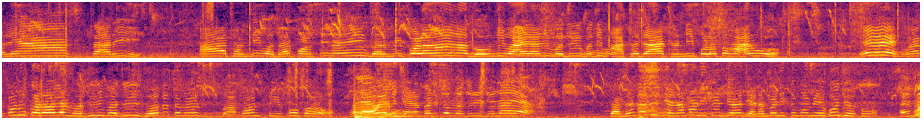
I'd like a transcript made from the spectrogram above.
અલ્યા તારી આ ઠંડી વધારે પડતી નહીં ગરમી પડે હે ને ઘઉંની વાયરાની મજૂરી બધી માથે જ આ ઠંડી પડે તો સારું એ વાકણું કરો એટલે મજૂરી મજૂરી જો તો તમે બાપાને ટેકો કરો. હવે અમે તો મજૂરી જોઈને તમે કદી જેના પાણી કે જ્યાં તો મેઘો જોતો અમે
